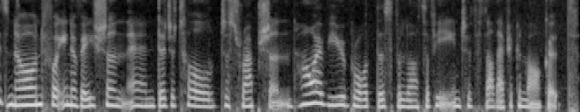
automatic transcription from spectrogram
is known for innovation and digital disruption. How have you brought this philosophy into the South African market?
